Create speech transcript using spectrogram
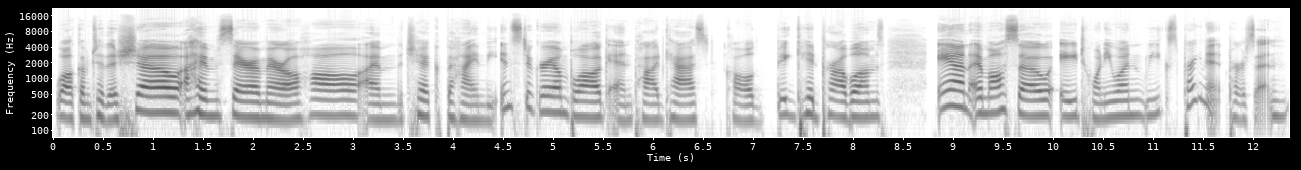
Welcome to the show. I'm Sarah Merrill Hall. I'm the chick behind the Instagram blog and podcast called Big Kid Problems. And I'm also a 21 weeks pregnant person.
